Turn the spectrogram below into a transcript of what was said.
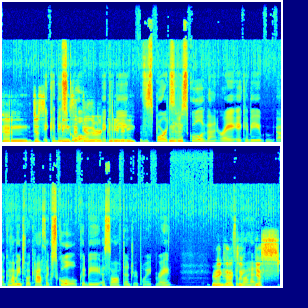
and just it could be things school. that gather it community. Could be sports mm-hmm. at a school event, right? It could be uh, coming to a Catholic school could be a soft entry point, right? Exactly. So yes.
